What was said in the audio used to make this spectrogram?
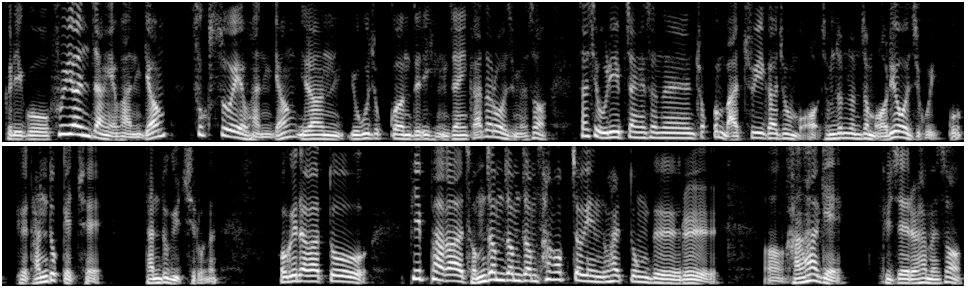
그리고 훈련장의 환경, 숙소의 환경 이런 요구 조건들이 굉장히 까다로워지면서 사실 우리 입장에서는 조금 맞추기가 좀 어- 점점 점점 어려워지고 있고 그 단독 개최 단독 유치로는 거기다가 또 피파가 점점 점점 상업적인 활동들을 어, 강하게 규제를 하면서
